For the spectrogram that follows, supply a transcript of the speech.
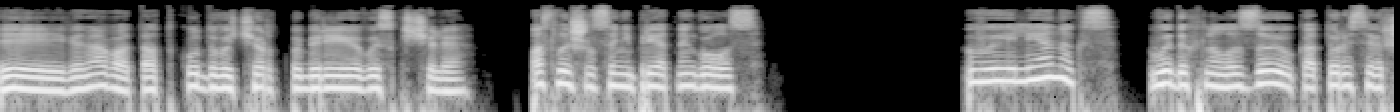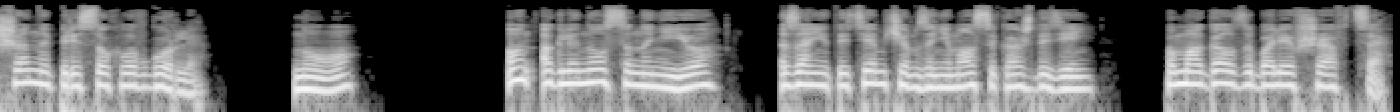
«Эй, виноват, откуда вы, черт побери, выскочили?» — послышался неприятный голос. «Вы Ленокс?» — выдохнула Зоя, у которой совершенно пересохло в горле. «Ну?» Он оглянулся на нее, занятый тем, чем занимался каждый день. Помогал заболевшей овце.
